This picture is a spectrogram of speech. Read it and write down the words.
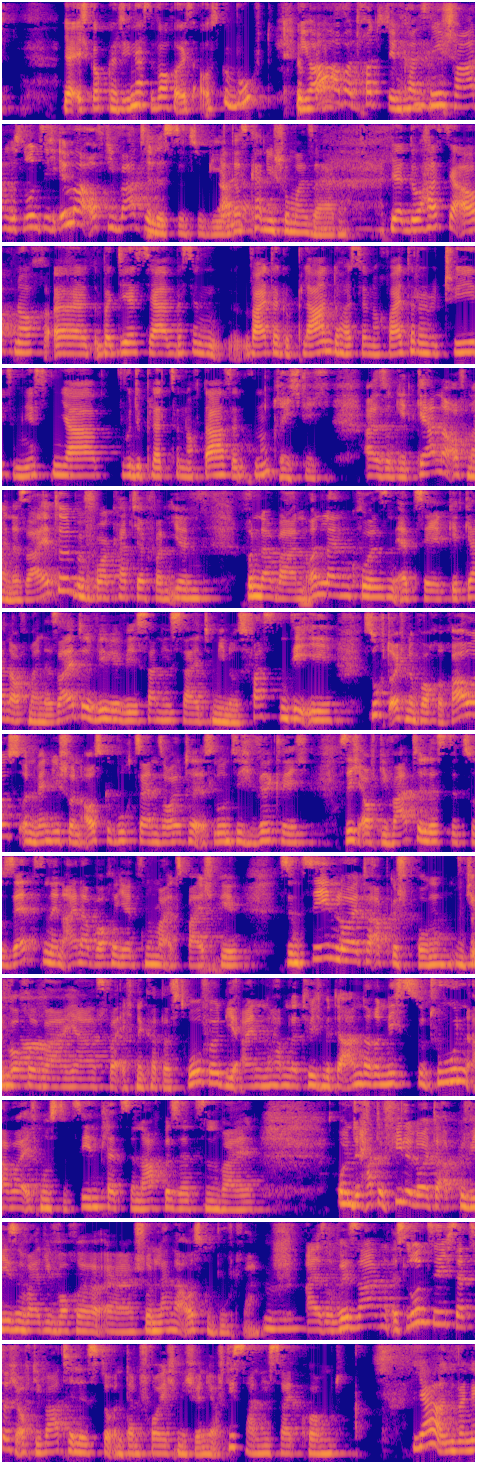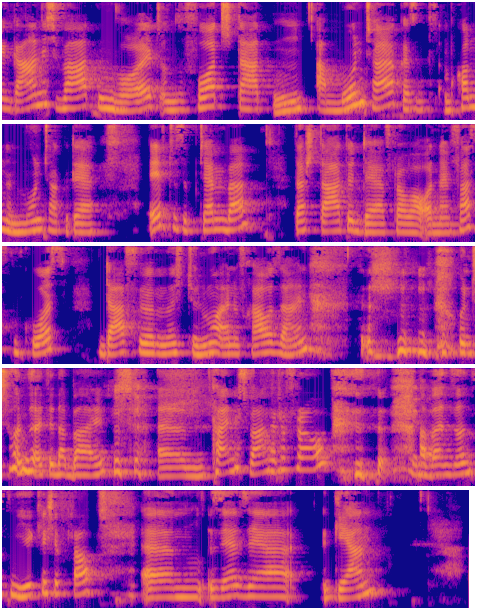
Ja, ich glaube, Carinas Woche ist ausgebucht. Ja, aber trotzdem kann es nie schaden. Es lohnt sich immer auf die Warteliste zu gehen. Ah, das ja. kann ich schon mal sagen. Ja, du hast ja auch noch, äh, bei dir ist ja ein bisschen weiter geplant. Du hast ja noch weitere Retreats im nächsten Jahr, wo die Plätze noch da sind. Ne? Richtig. Also geht gerne auf meine Seite, bevor Katja von ihren wunderbaren Online-Kursen erzählt, geht gerne auf meine Seite www.sunnyside-fasten.de, sucht euch eine Woche raus und wenn die schon ausgebucht sein sollte, es lohnt sich wirklich, sich auf die Warteliste zu setzen. In einer Woche jetzt nur mal als Beispiel sind zehn Leute abgesprungen und die ja. Woche war ja, es war echt eine Katastrophe. Die einen haben natürlich mit der anderen nichts zu tun, aber ich musste zehn Plätze nachbesetzen, weil und hatte viele Leute abgewiesen, weil die Woche äh, schon lange ausgebucht war. Mhm. Also wir sagen, es lohnt sich, setzt euch auf die Warteliste und dann freue ich mich, wenn ihr auf die Sunny Side kommt. Ja, und wenn ihr gar nicht warten wollt und sofort starten, am Montag, also am kommenden Montag, der 11. September, da startet der Frauer Online-Fastenkurs. Dafür müsst ihr nur eine Frau sein. und schon seid ihr dabei. Ähm, keine schwangere Frau, genau. aber ansonsten jegliche Frau. Ähm, sehr, sehr gern.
